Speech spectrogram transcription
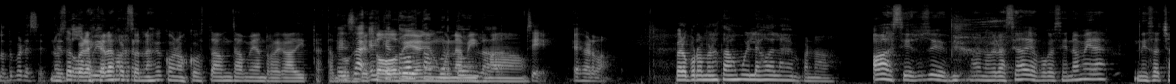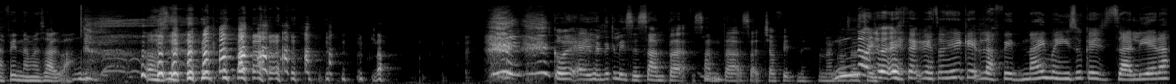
¿No te parece? No Que sé, todos pero es que las personas que conozco están también regaditas, tampoco Esa- es que es que todos viven en una todos misma... Sí, es verdad. Pero por lo menos estamos muy lejos de las empanadas. Ah, sí, eso sí. Bueno, gracias a Dios, porque si no, mira, ni Sacha Fitness me salva. Como- Hay gente que le dice Santa, Santa Sacha Fitness, una cosa No, así. yo este, esto dije que la Fit Night me hizo que saliera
